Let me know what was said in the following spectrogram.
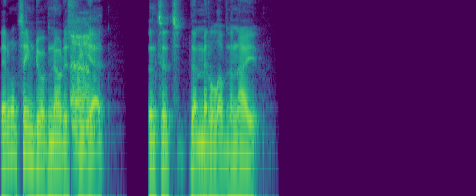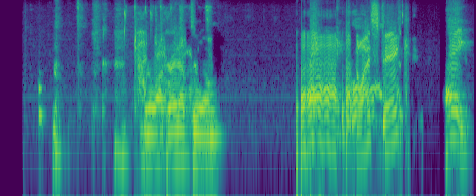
They don't seem to have noticed Um. you yet, since it's the middle of the night. God I'm gonna walk right up to him. Do I stink? Hey,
